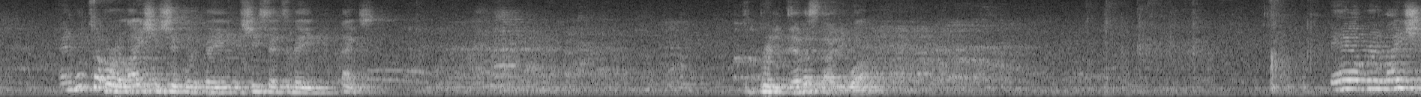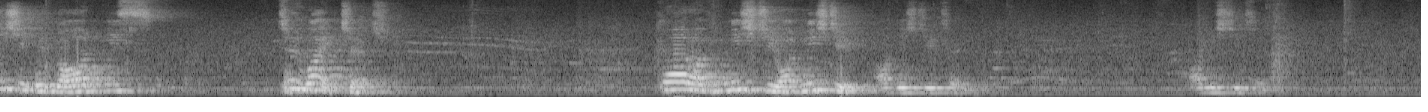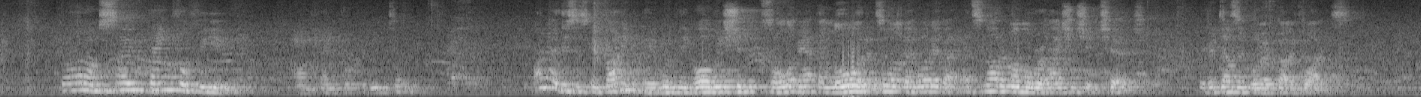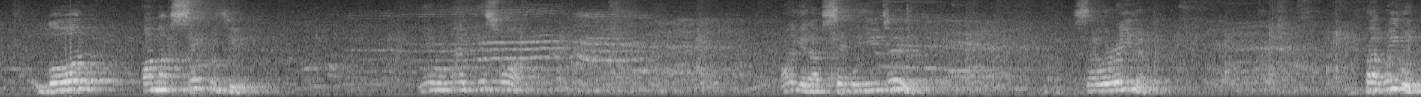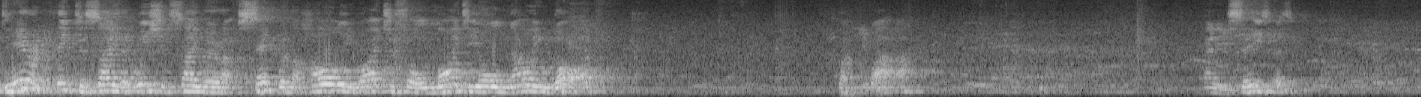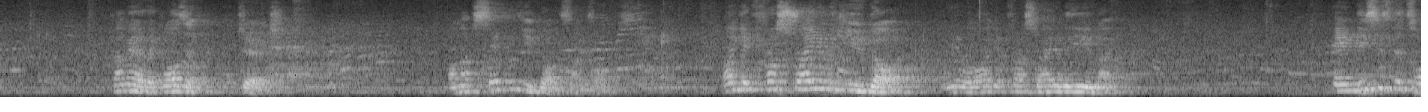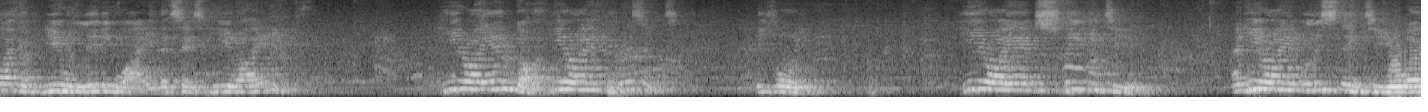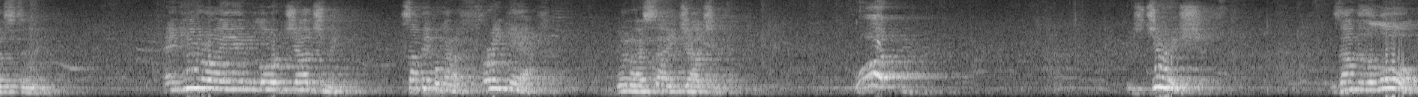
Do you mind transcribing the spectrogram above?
And what type of relationship would it be if she said to me, thanks? It's a pretty devastating one. Our relationship with God is two-way, church. God, I've missed you, I've missed you. I've missed you too. I missed you too. God, I'm so thankful for you. I'm thankful for you too. I know this is confronting to people who think, oh, we should, it's all about the Lord, it's all about whatever. It's not a normal relationship, church, if it doesn't work both ways. Lord, I'm upset with you. Yeah, well, mate, guess what? I get upset with you too. So we're even. But we would daren't think to say that we should say we're upset with a holy, righteous, almighty, all knowing God. But you are. And He sees it. Come out of the closet, church. I'm upset with you, God, sometimes. I get frustrated with you, God. Yeah, well, I get frustrated with you, mate. And this is the type of new and living way that says, Here I am. Here I am, God. Here I am present before you. Here I am speaking to you. And here I am listening to your words to me. And here I am, Lord, judge me. Some people are going to freak out when I say judge me. What? Jewish. He's under the law.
